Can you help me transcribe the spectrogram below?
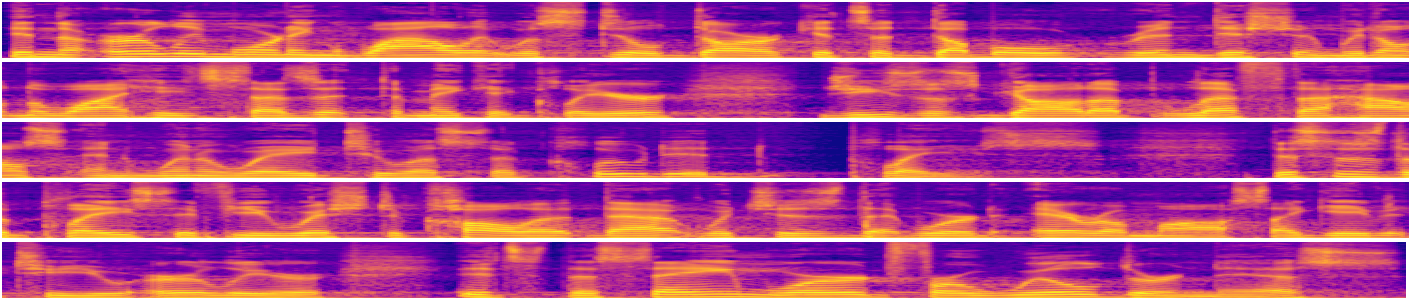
in the early morning while it was still dark. It's a double rendition. We don't know why he says it to make it clear. Jesus got up, left the house, and went away to a secluded place. This is the place, if you wish to call it that, which is that word eremos. I gave it to you earlier. It's the same word for wilderness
